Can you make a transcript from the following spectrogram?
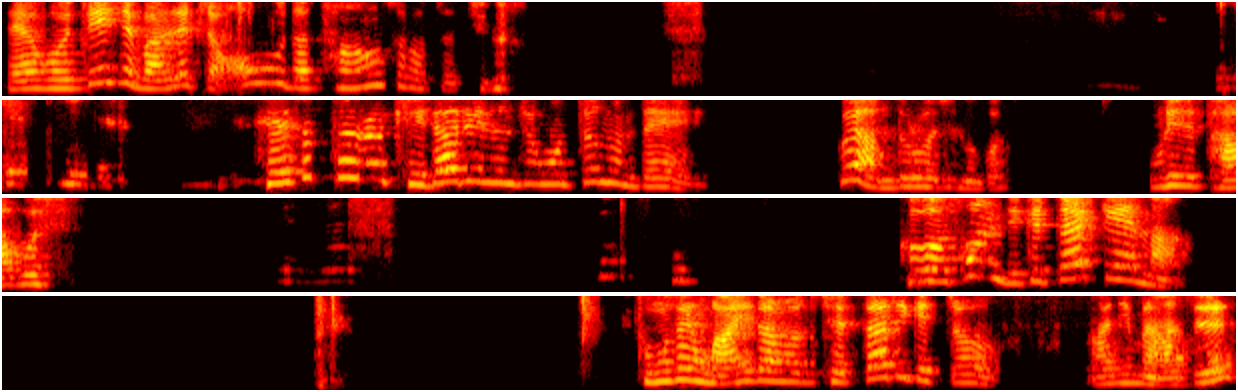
내가 그걸 뛰지 말랬죠. 어우, 나 당황스러웠어, 지금. 게스트를 기다리는 중은 뜨는데, 왜 안 들어오지는 거야? 우리 집 다 보였어. 그거 손 이렇게 짧게 해놔. 동생 많이 닮아도 제 딸이겠죠? 아니면 아들?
